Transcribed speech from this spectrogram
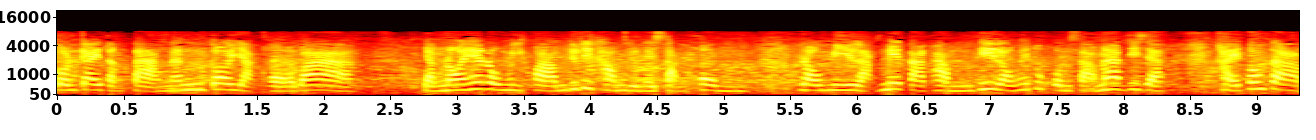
กลไกต่างๆ นั้นก็อยากขอว่าอย่างน้อยให้เรามีความยุติธรรมอยู่ในสังคม เรามีหลักเมตตาธรรมที่เราให้ทุกคนสามารถที่จะใครต้องตาม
